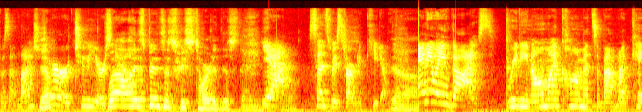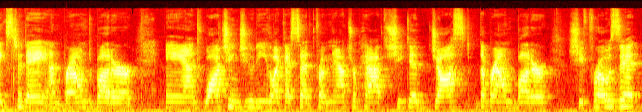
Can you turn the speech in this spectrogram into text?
was it last yep. year or two years ago? well now? it's been since we started this thing yeah since we started keto. Yeah. Anyway you guys reading all my comments about my cakes today and browned butter and watching Judy like I said from naturopath she did just the brown butter. She froze it.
